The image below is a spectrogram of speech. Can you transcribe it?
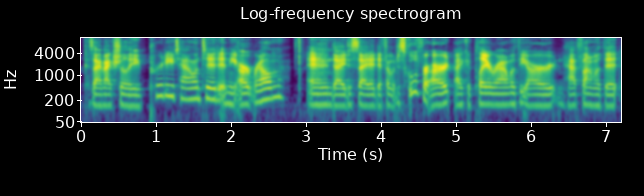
because I'm actually pretty talented in the art realm. And I decided if I went to school for art, I could play around with the art and have fun with it.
